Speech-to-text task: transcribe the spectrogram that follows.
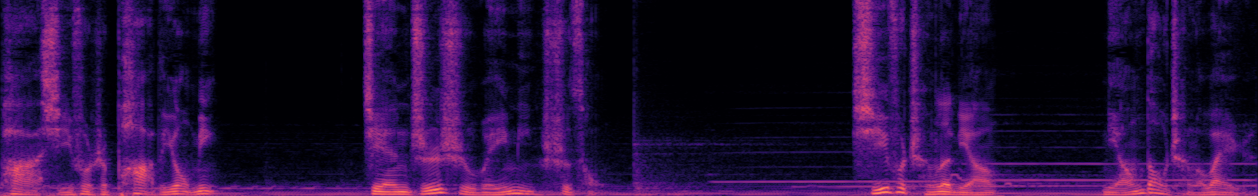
怕媳妇是怕的要命，简直是唯命是从。媳妇成了娘。娘倒成了外人，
